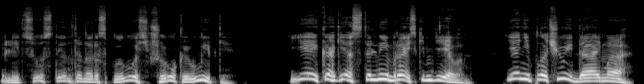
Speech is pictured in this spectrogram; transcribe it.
Лицо Стентона расплылось в широкой улыбке. «Ей, как и остальным райским девам, я не плачу и дайма,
